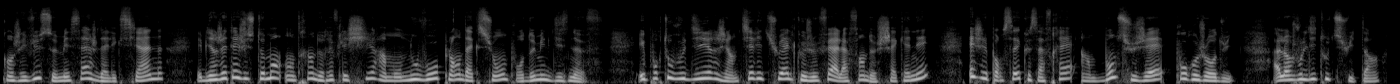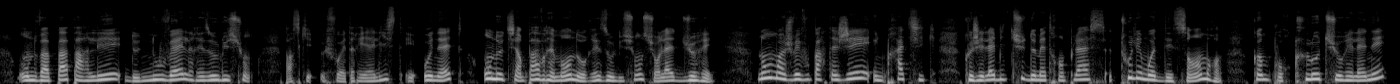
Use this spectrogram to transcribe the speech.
quand j'ai vu ce message d'Alexiane, eh bien j'étais justement en train de réfléchir à mon nouveau plan d'action pour 2019. Et pour tout vous dire, j'ai un petit rituel que je fais à la fin de chaque année, et j'ai pensé que ça ferait un bon sujet pour aujourd'hui. Alors je vous le dis tout de suite, hein, on ne va pas parler de nouvelles résolutions, parce qu'il faut être réaliste et honnête, on ne tient pas vraiment nos résolutions sur la durée. Non, moi je vais vous partager une pratique que j'ai l'habitude de mettre en place tous les mois de décembre, comme pour clôturer l'année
